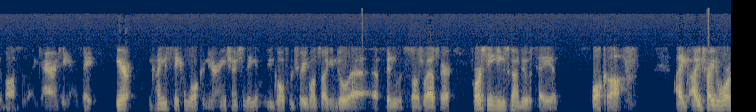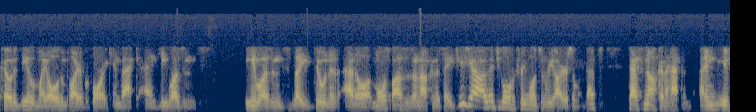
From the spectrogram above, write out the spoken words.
of bosses, I guarantee and say, here, I'm kind of sick of working here. Any chance they get me to go for three months, I can do a, a with social welfare. First thing he's going to do is say, fuck off. I, I tried to work out a deal with my old employer before I came back, and he wasn't he wasn't like doing it at all. Most bosses are not going to say, geez, yeah, I'll let you go for three months and rehire someone. That's that's not going to happen. And if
